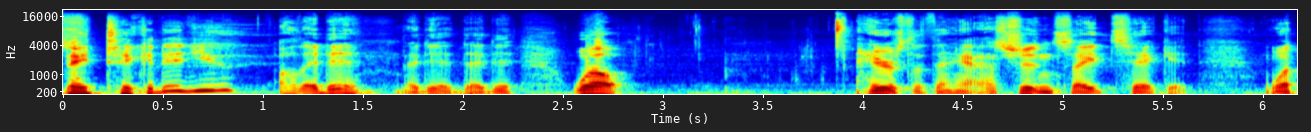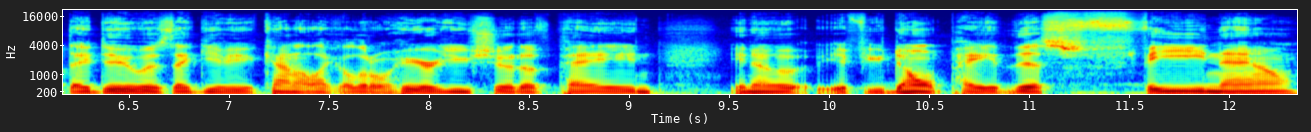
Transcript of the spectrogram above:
They ticketed you? oh, they did, they did, they did. Well, here's the thing. I shouldn't say ticket. What they do is they give you kind of like a little here. You should have paid. You know, if you don't pay this fee now,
